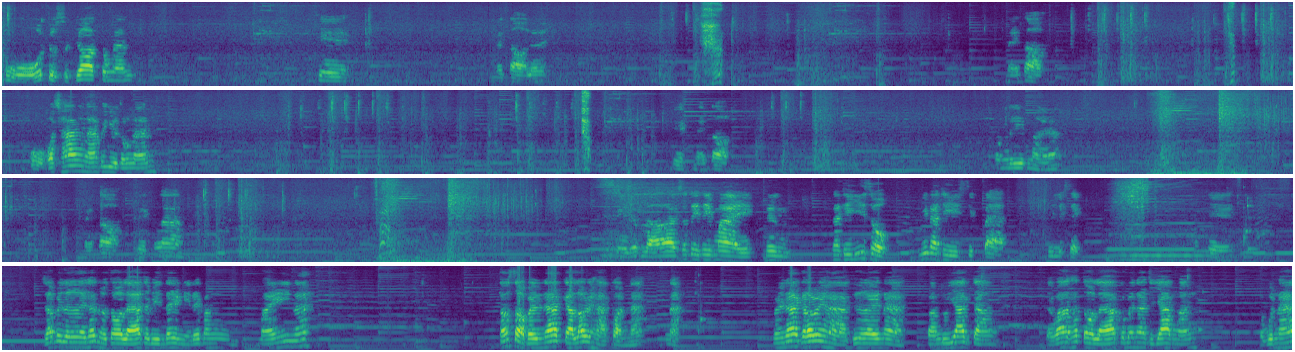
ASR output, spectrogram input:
โอ้โห จุ ดยอดตรงนั้น โอเค ไปต่อเลย ไหนต่อ โอ้ก็ช่างนะ ไปอยู่ตรงนั้นเด็กไหนต่อ ต้องรีบหน่อยฮะ ต่อเด็กข้างล่างโอเคเรียบร้อยสถิติใหม่หนึ่งนาทียี่สิบวินาทีสิบแปดมิลลิเซกโอเคจะไปเลยถ้าหนูโตแล้วจะบินได้อย่างนี้ได้บ้างไหมนะ ต้องสอบใบอนุญาตการเล่าเรียนหาก่อนนะน่ะใบอนุญาตการเล่าเรียนหาคืออะไรน่ะ ฟังดูยากจัง แต่ว่าถ้าโตแล้วก็ไม่น่าจะยากมั้ง ขอบคุณนะ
